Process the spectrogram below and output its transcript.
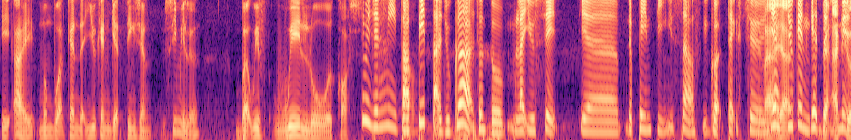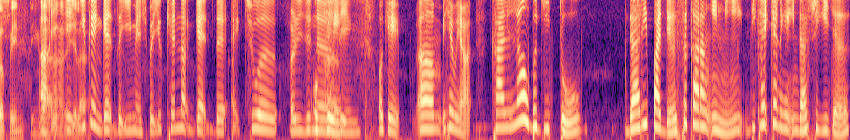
AI Membuatkan that You can get things yang Similar But with Way lower cost Dia macam ni tau. Tapi tak juga Contoh Like you said Yeah, the painting itself it got texture. Yelah, yes, yeah. you can get the, The actual image. painting Ah, lah i- i- Yelah. you can get the image, but you cannot get the actual original Okay. things. Okay, um, hear me out. Kalau begitu, daripada sekarang ini dikaitkan dengan industri kita,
